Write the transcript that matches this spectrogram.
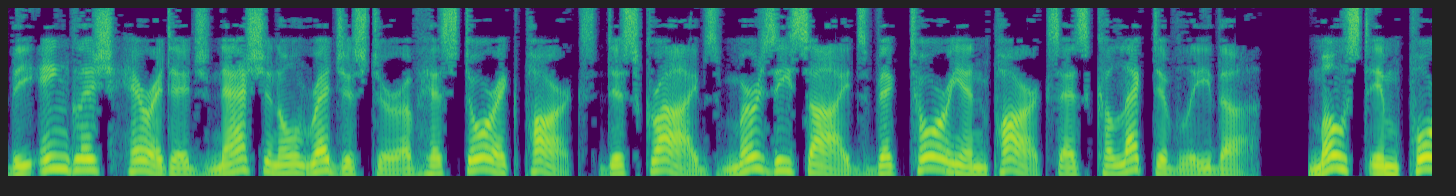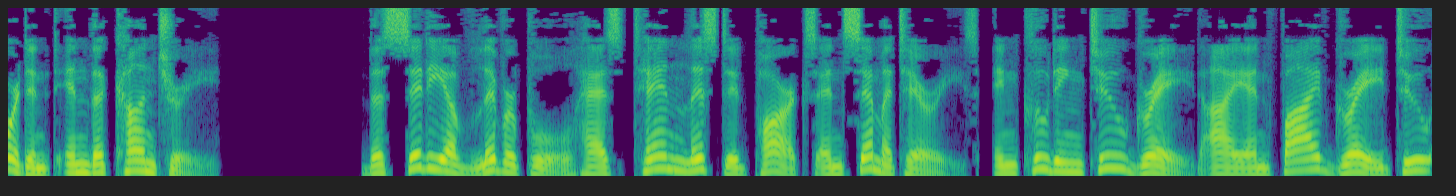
The English Heritage National Register of Historic Parks describes Merseyside's Victorian parks as collectively the most important in the country. The City of Liverpool has 10 listed parks and cemeteries, including two Grade I and five Grade II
